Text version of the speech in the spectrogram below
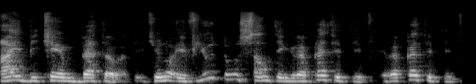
I became better at it. You know, if you do something repetitively, repetitively,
